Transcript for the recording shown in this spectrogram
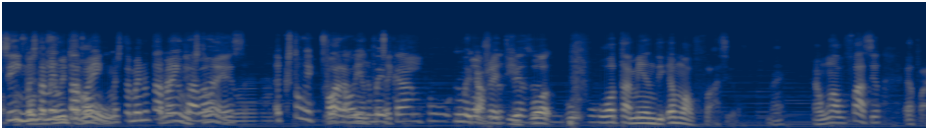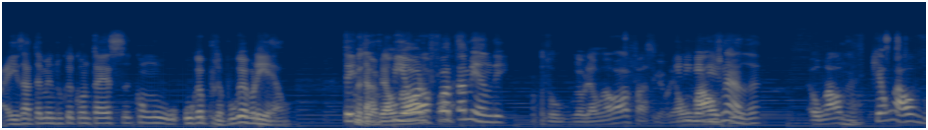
Sim, pelo mas também não está enterrou. bem. Mas também não está Também bem. não a está questão bem, é essa. não- A questão é que claramente no aqui- campo, no o campo objetivo, defesa. o, o, o Otamendi é um alvo fácil. é? É um alvo fácil. Epá, é exatamente o que acontece com o, o, por exemplo, o Gabriel. Tem Mas o estado é pior que o. Otamendi. Mas o Gabriel não é alvo fácil. O Gabriel E é um ninguém alvo. diz nada. É um alvo Não. que é um alvo.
